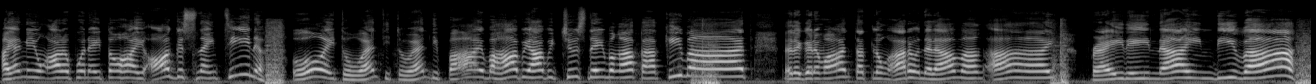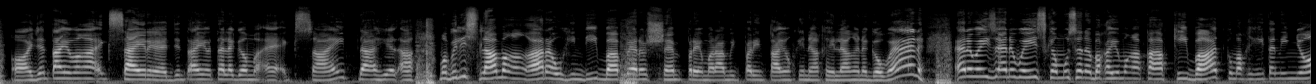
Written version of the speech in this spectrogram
Ayan, ngayong araw po na ito ay August 19. Oy, 2025. Happy, happy Tuesday mga Kaakibat! Talaga naman, tatlong araw na lamang ay Friday na, hindi ba? O, dyan tayo mga excited. Dyan tayo talaga ma-excite dahil ah, mabilis lamang ang araw, hindi ba? Pero syempre, marami pa rin tayong kinakailangan na gawin. Anyways, anyways, kamusta na ba kayo mga kaakibat? Kung makikita ninyo,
